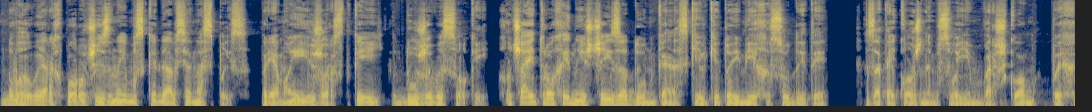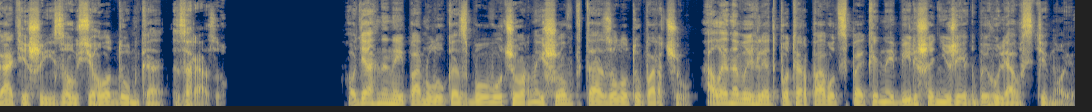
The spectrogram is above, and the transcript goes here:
Довговерх поруч із ним скидався на спис прямий, жорсткий, дуже високий, хоча й трохи нижчий за дунка, скільки той міг судити, зате кожним своїм вершком пихатіший за усього дунка зразу. Одягнений пан Лукас був у чорний шовк та золоту парчу, але на вигляд потерпав від спеки не більше, ніж якби гуляв стіною.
